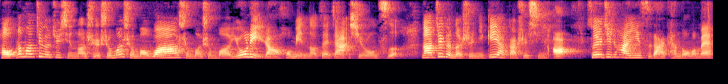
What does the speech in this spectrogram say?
好，那么这个句型呢是什么什么哇什么什么より，然后后面呢再加形容词。那这个呢是賑やか是形二，所以这句话意思大家看懂了没？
